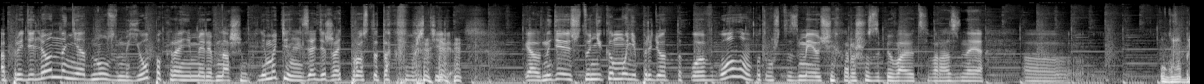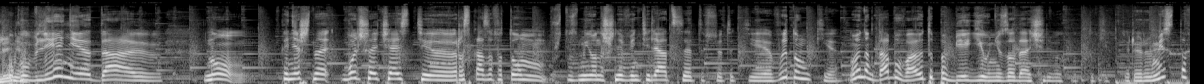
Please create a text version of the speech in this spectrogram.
определенно ни одну змею, по крайней мере в нашем климате, нельзя держать просто так в квартире. Я надеюсь, что никому не придет такое в голову, потому что змеи очень хорошо забиваются в разные э, углубления. Углубления, да. Ну, Конечно, большая часть э, рассказов о том, что змею нашли в вентиляции, это все-таки выдумки. Но иногда бывают и побеги у незадачливых вот таких террариумистов.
